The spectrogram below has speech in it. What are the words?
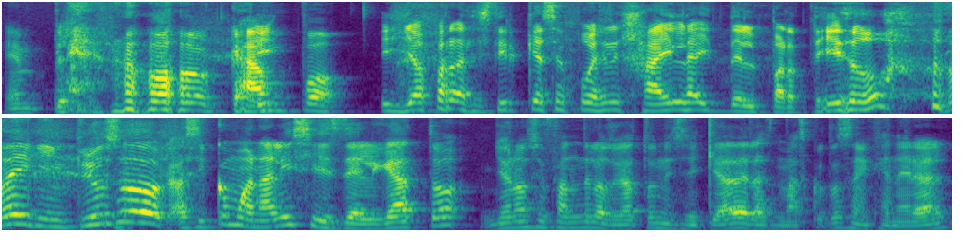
en pleno campo. Y, ya para decir que ese fue el highlight del partido. No, incluso así como análisis del gato, yo no soy fan de los gatos ni siquiera de las mascotas en general,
